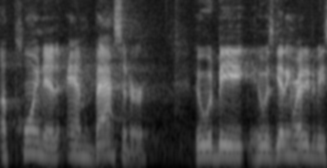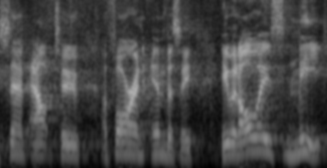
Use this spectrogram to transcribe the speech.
appointed ambassador who would be who was getting ready to be sent out to a foreign embassy, he would always meet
